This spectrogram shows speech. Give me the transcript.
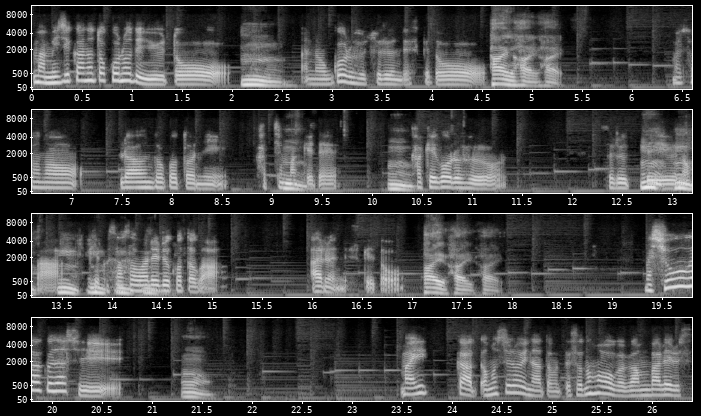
まあ身近なところで言うと、うん、あの、ゴルフするんですけど、はいはいはい、まあ、その、ラウンドごとに勝ち負けで、うん、賭けゴルフをするっていうのが結構誘われることがあるんですけど、はいはいはい、まあ少額だし、うん、まあいっか、面白いなと思って、その方が頑張れるし、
